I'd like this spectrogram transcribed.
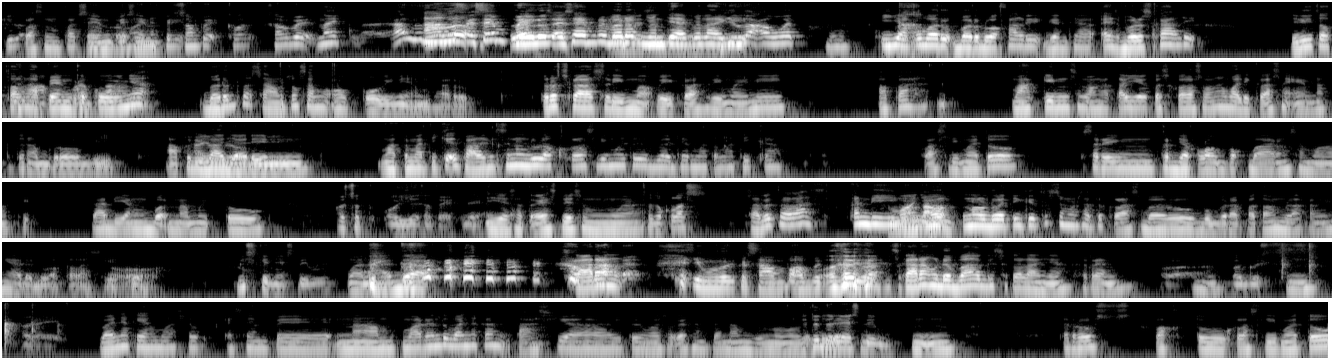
gila. kelas 4 SMP SMP. sampai sampai naik anu Ah, lulus lu- SMP. lulus SMP baru Iya, ganti HP lagi Gila awet. Iya aku baru baru dua kali ganti HP. Eh baru sekali. Jadi total Aku HP yang kupunya baru dua Samsung sama Oppo ini yang baru. Terus kelas 5, wih kelas 5 ini apa makin semangat aja ke sekolah soalnya wali kelasnya enak itu Nabu Robi. Aku Hai, dilajarin matematika paling seneng dulu aku kelas 5 itu belajar matematika. Kelas 5 itu sering kerja kelompok bareng sama tadi yang buat 6 itu. Oh satu oh iya satu SD. ya? Iya satu SD semua. Satu kelas. satu kelas kan di Semuanya. 0, 023 itu cuma satu kelas baru beberapa tahun belakangnya ada dua kelas gitu Oh. Miskin ya SD-mu. mana ada sekarang mulut ke sampah betul sekarang udah bagus sekolahnya keren Wah, Hmm. bagus. Hmm. Alright. Banyak yang masuk SMP 6 kemarin tuh banyak kan Tasya itu masuk SMP 6 dulu Itu dari SD-mu. Mm-mm. terus waktu kelas 5 itu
